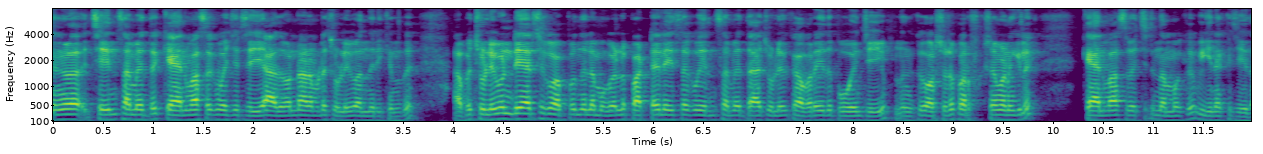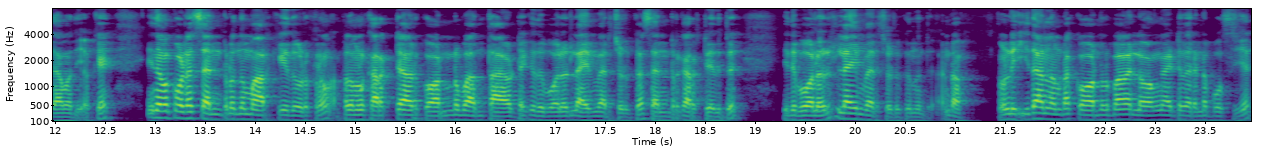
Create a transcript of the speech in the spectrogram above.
നിങ്ങൾ ചെയ്യുന്ന സമയത്ത് ക്യാൻവാസ് ഒക്കെ വെച്ചിട്ട് ചെയ്യുക. അതുകൊണ്ടാണ് ഇവിടെ ചുളി വന്നിരിക്കുന്നത്. അപ്പോൾ ചുളി ഉണ്ട് വിചാരിച്ച് കുഴപ്പമൊന്നുമില്ല. മുകളിൽ പട്ട ലേസൊക്കെ വരുന്ന സമയത്ത് ആ ചുളിവ് കവർ ചെയ്ത് പോവുകയും ചെയ്യും. നിങ്ങൾക്ക് കുറച്ചുകൂടെ പെർഫെക്ഷൻ വേണമെങ്കിൽ ക്യാൻവാസ് വെച്ചിട്ട് നമുക്ക് വീനൊക്കെ ചെയ്താൽ മതി. ഓക്കെ ഇനി നമുക്ക് ഇവിടെ സെന്റർ ഒന്ന് മാർക്ക് ചെയ്ത് കൊടുക്കണം. അപ്പോൾ നമ്മൾ കറക്റ്റ് ആ ഒരു കോർണർ ഭാഗം താഴോട്ടേക്ക് ഇതുപോലെ ഒരു ലൈൻ വരച്ച് കൊടുക്കുക. സെന്റർ കറക്റ്റ് ചെയ്തിട്ട് ഇതുപോലെ ഒരു ലൈൻ വരച്ച് കൊടുക്കുന്നുണ്ട്. കണ്ടോ? നമ്മൾ ഇതാണ് നമ്മുടെ കോർണർ ഭാഗം ലോങ് ആയിട്ട് വരേണ്ട പൊസിഷൻ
